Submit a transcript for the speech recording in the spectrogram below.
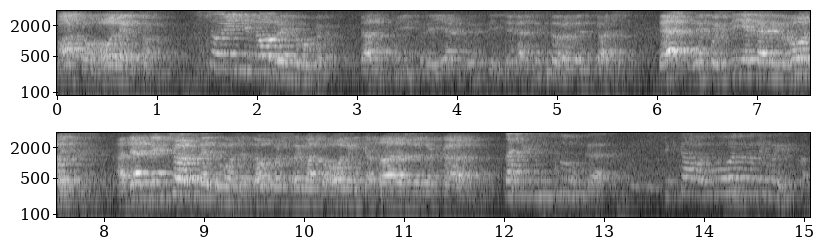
Марко Гоненко. Чоловік і добрий буби. Та хитрий, як лисиця, на всі сторони скаче. Де не посіє, там і вродить, а де ж він чорт не зможе, довго ж ви Марко Гоненка зараз же докаже. Так він штука. Цікаво, кого ж вони вислухали.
